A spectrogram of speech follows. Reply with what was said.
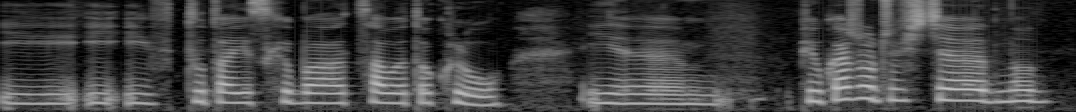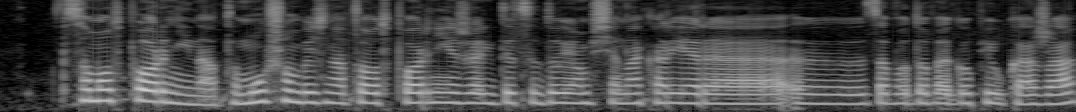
I, i, i tutaj jest chyba całe to clue. I, piłkarze oczywiście no, są odporni na to, muszą być na to odporni, jeżeli decydują się na karierę y, zawodowego piłkarza,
